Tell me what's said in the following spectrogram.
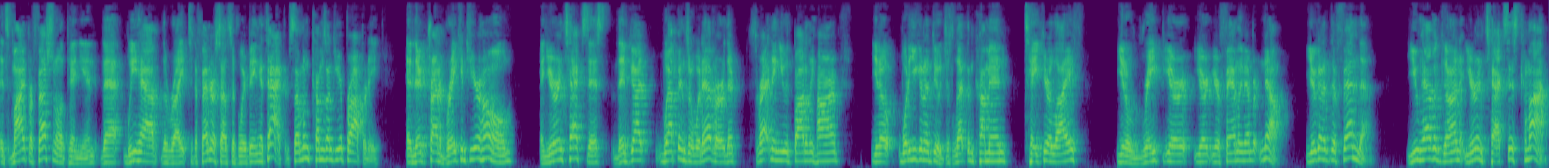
it's my professional opinion that we have the right to defend ourselves if we're being attacked. If someone comes onto your property and they're trying to break into your home and you're in Texas, they've got weapons or whatever, they're threatening you with bodily harm. You know, what are you going to do? Just let them come in, take your life, you know, rape your, your, your family member? No, you're going to defend them. You have a gun. You're in Texas. Come on.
